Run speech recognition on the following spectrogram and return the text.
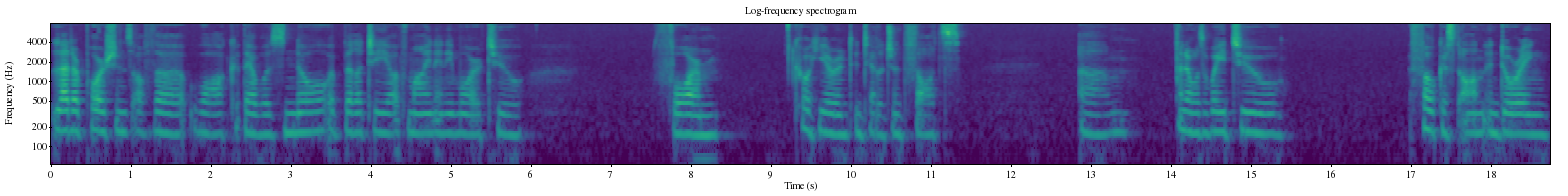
latter portions of the walk, there was no ability of mine anymore to form coherent, intelligent thoughts. Um, and I was way too focused on enduring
